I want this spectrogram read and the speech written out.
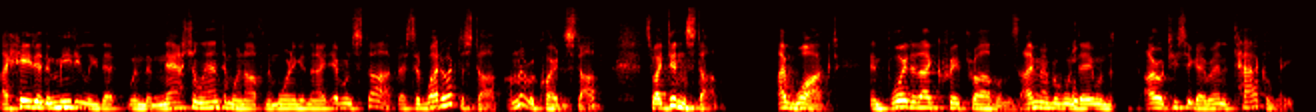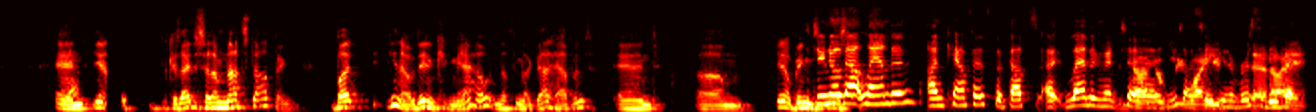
I hated immediately that when the national anthem went off in the morning at night, everyone stopped. I said, Why do I have to stop? I'm not required to stop. So I didn't stop. I walked and boy, did I create problems. I remember one day when the ROTC guy ran and tackled me. And, yeah. you know, because I just said, I'm not stopping. But, you know, they didn't kick me out. Nothing like that happened. And, um, you know, being. Did you know that Landon on campus? That that's uh, Landon went to Utah State University, but I,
